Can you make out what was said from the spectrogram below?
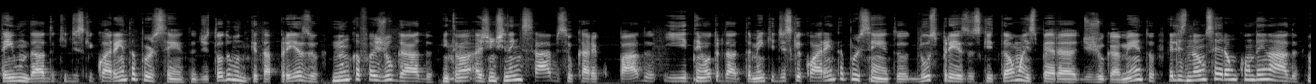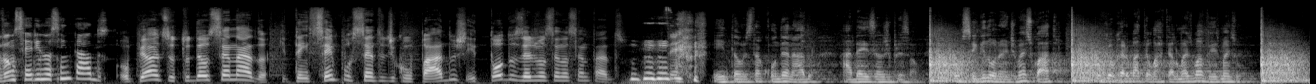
tem um dado que diz que 40% de todo mundo que tá preso nunca foi julgado. Então a gente nem sabe se o cara é culpado. E tem outro dado também que diz que 40% dos presos que estão à espera de julgamento, eles não serão condenados, vão ser inocentados. O pior disso tudo é o Senado, que tem 100% de culpados e todos eles vão ser inocentados. Então está condenado a 10 anos de prisão. Por ser ignorante, mais 4. Porque eu quero bater o martelo mais uma vez, mais um.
